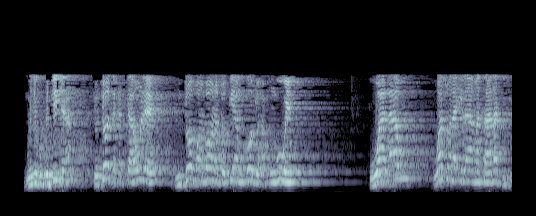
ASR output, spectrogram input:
mwenye kupitisha chochote katika ule mtobo ambao unatokea mkojo hafungui walau wasala ila masanatihi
